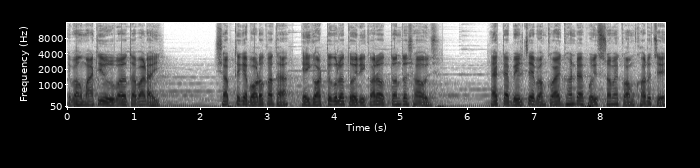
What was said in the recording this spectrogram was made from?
এবং মাটির উর্বরতা বাড়ায়। সবথেকে বড় কথা, এই গর্তগুলো তৈরি করা অত্যন্ত সহজ। একটা বেলচে এবং কয়েক ঘণ্টার পরিশ্রমে কম খরচে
